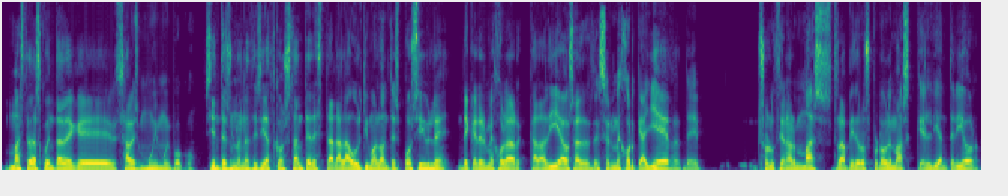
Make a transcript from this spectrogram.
más te das cuenta de que sabes muy muy poco. Sientes una necesidad constante de estar a la última lo antes posible, de querer mejorar cada día, o sea, de ser mejor que ayer, de solucionar más rápido los problemas que el día anterior.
